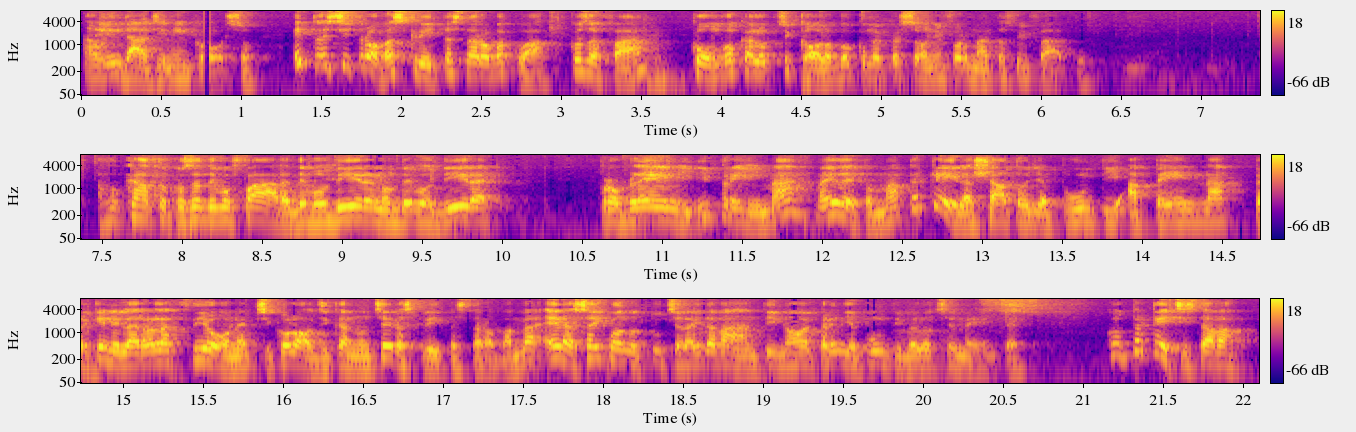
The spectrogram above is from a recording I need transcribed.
ha un'indagine in corso e poi si trova scritta sta roba qua. Cosa fa? Convoca lo psicologo come persona informata sui fatti. Avvocato, cosa devo fare? Devo dire, non devo dire? Problemi di prima, ma io ho detto, ma perché hai lasciato gli appunti a penna? Perché nella relazione psicologica non c'era scritta sta roba, ma era, sai quando tu ce l'hai davanti, no? E prendi appunti velocemente perché ci stava?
